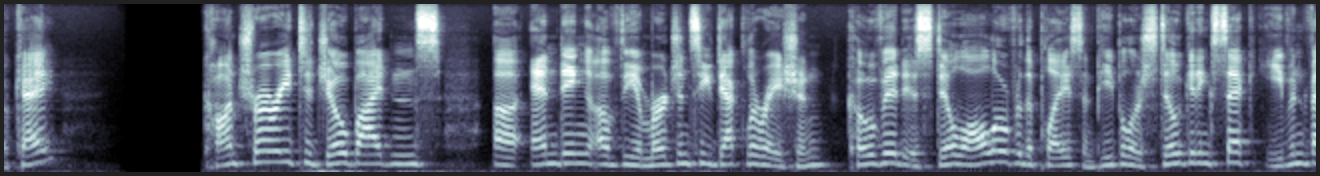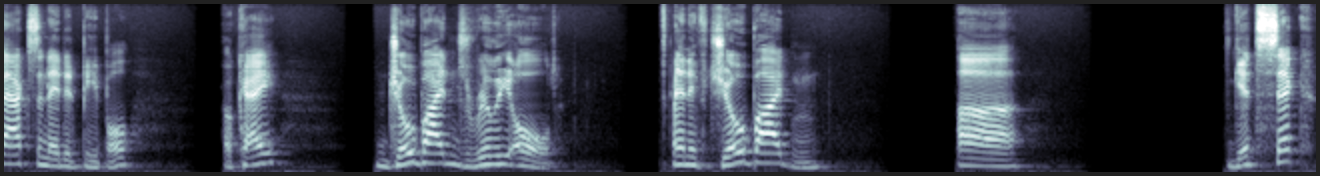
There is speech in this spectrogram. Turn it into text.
okay? Contrary to Joe Biden's uh, ending of the emergency declaration, COVID is still all over the place and people are still getting sick, even vaccinated people, okay? Joe Biden's really old. And if Joe Biden uh, gets sick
